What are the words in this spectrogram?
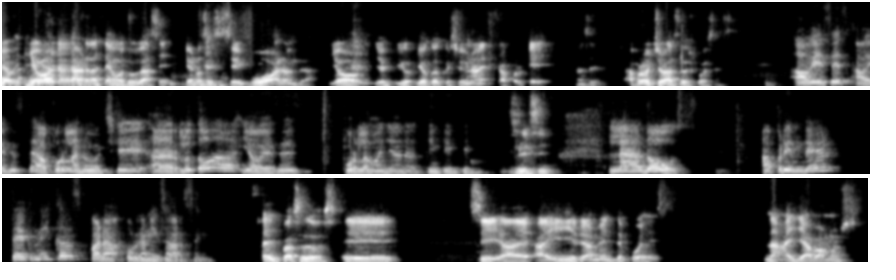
Yo, yo la verdad tengo dudas, ¿eh? Yo no sé si soy búho o alondra. Yo, yo, yo, yo creo que soy una mezcla porque, no sé, aprovecho las dos cosas. A veces, a veces te da por la noche a darlo toda y a veces por la mañana. Tin, tin, tin. Sí, sí. La dos, aprender técnicas para organizarse. El paso dos. eh, sí, ahí realmente pues, nada, ahí ya vamos,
